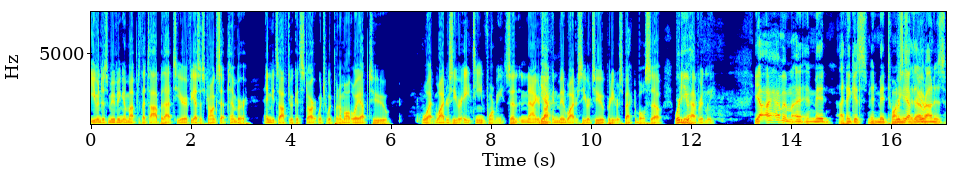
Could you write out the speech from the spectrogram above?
even just moving him up to the top of that tier if he has a strong September and gets off to a good start, which would put him all the way up to what wide receiver 18 for me. So now you're yeah. talking mid wide receiver two, pretty respectable. So where do yeah. you have Ridley? Yeah, I have him uh, in mid. I think it's in mid twenties, around his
